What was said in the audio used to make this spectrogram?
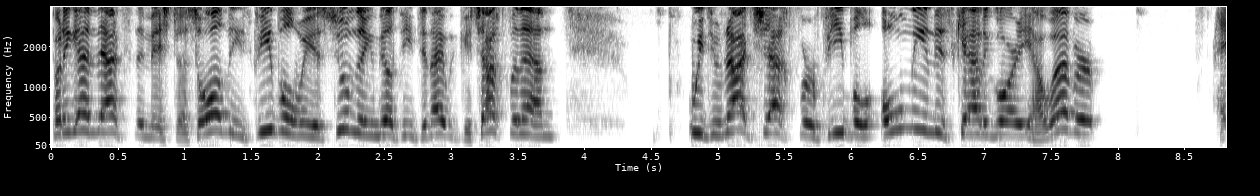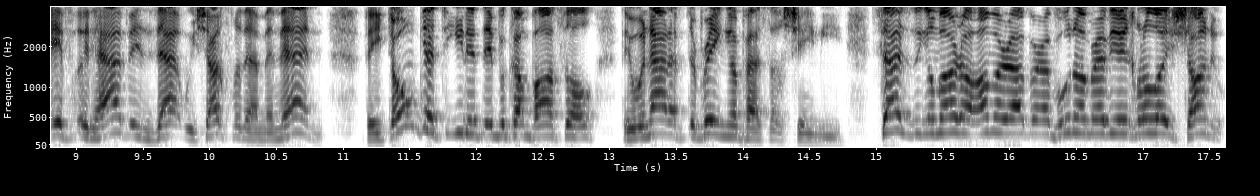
but again, that's the mishnah. So all these people, we assume they're going to be able to eat tonight. We could check for them. We do not check for people only in this category. However, if it happens that we shach for them and then they don't get to eat it, they become basal, they would not have to bring a Pesach Sheni. Says the Gemara, Amar Rabbi Ravuna, Rabbi Shanu.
